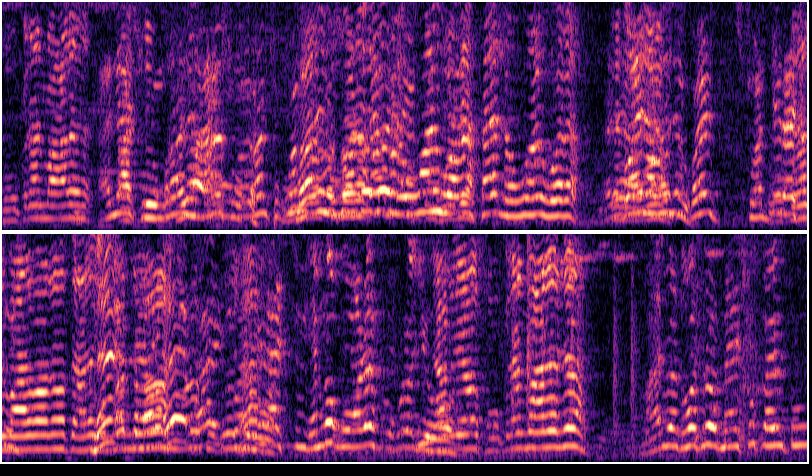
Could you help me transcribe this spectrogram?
છોકરાને મારે આટલી મારા નવ્વાણું થાય નવ્વાણું ભાઈ શાંતિ. મારવાનો તારે શાંતિ. એમનો ગોળો છોકરો જેવો. છોકરાને મારે છે. મારી વાત મેં શું કહ્યું તું?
